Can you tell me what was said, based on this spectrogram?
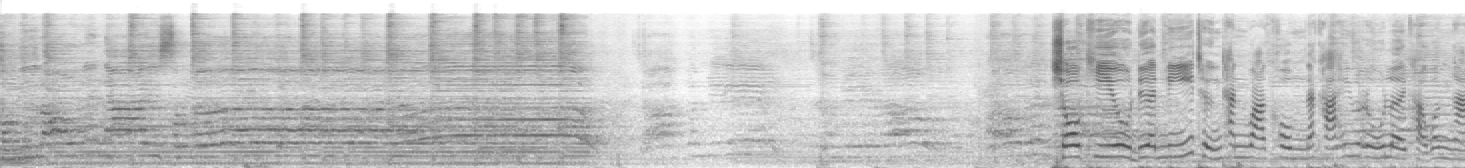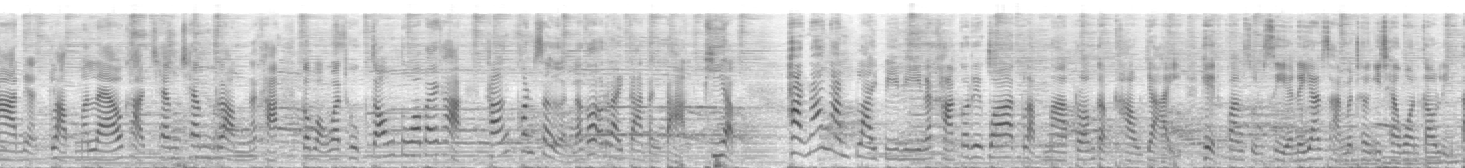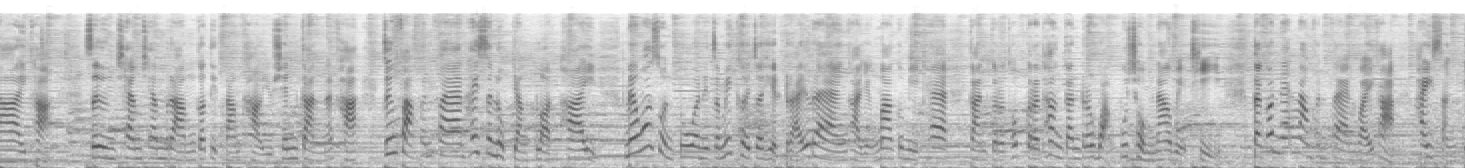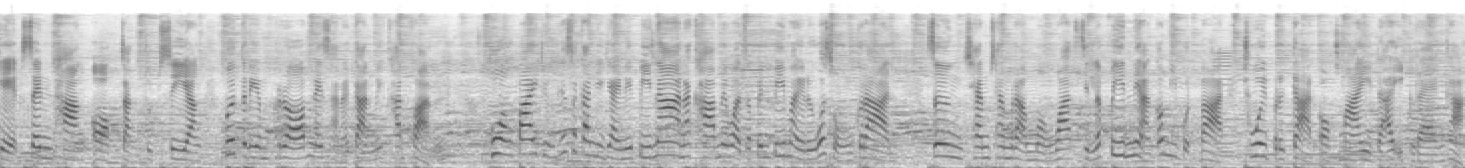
จะมีเราและนายเสมอ โชว์คิวเดือนนี้ถึงธันวาคมนะคะ ให้รู้เลยค่ะว่างานเนี่ยกลับมาแล้วค่ะ แชมแชมรำนะคะ ก็บอกว่าถูกจองตัวไปค่ะ ทั้งคอนเสิร์ตแล้วก็รายการต่างๆ เพียบ หากหน้างานปลายปีนี้นะคะ ก็เรียกว่ากลับมาพร้อมกับข่าวใหญ่ เหตุความสูญเสียในย่านสารบันเทิงอีแทวอนเกาหลีใต้ค่ะ ซึ่งแชมแชมรำก็ติดตามข่าวอยู่เช่นกันนะคะ จึงฝากแฟนๆให้สนุกอย่างปลอดภัย แม้ว่าส่วนตัวเนี่ยจะไม่เคยเจอเหตุร้ายแรงค่ะ อย่างมากก็มีแค่การกระทบกระทั่งกันระหว่างผู้ชมหน้าเวที แต่ก็แนะนำแฟนๆไว้ค่ะ ให้สังเกตเส้นทางออกจากจุดเสี่ยง เพื่อเตรียมพร้อมในสถานการณ์ไม่คาดฝัน ห่วงไปถึงเทศกาลใหญ่ ๆ ในปีหน้านะคะ ไม่ว่าจะเป็นปีใหม่หรือว่าสงกรานต์ซึ่งแชมป์แชมป์รำมองว่าศิลปินเนี่ยก็มีบทบาทช่วยประกาศออกไม้ได้อีกแรงค่ะ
